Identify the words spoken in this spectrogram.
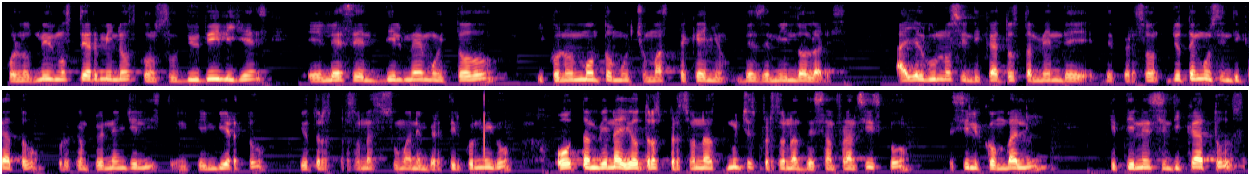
con los mismos términos, con su due diligence, él es el deal memo y todo, y con un monto mucho más pequeño, desde mil dólares. Hay algunos sindicatos también de, de personas. Yo tengo un sindicato, por ejemplo, en Angelist, en el que invierto y otras personas se suman a invertir conmigo. O también hay otras personas, muchas personas de San Francisco, de Silicon Valley, que tienen sindicatos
